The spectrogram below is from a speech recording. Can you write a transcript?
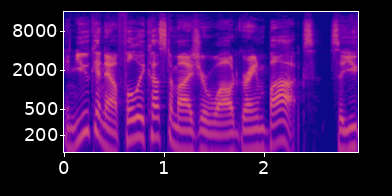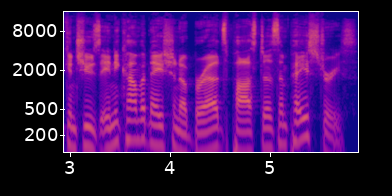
And you can now fully customize your wild grain box, so you can choose any combination of breads, pastas, and pastries.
